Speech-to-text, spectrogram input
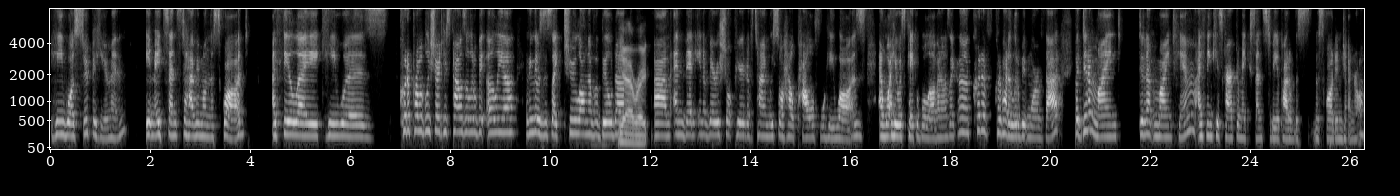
he was superhuman, it made sense to have him on the squad. I feel like he was could have probably showed his powers a little bit earlier. I think there was this like too long of a build up. Yeah, right. Um, and then in a very short period of time, we saw how powerful he was and what he was capable of. And I was like, oh, could have could have had a little bit more of that, but didn't mind didn't mind him. I think his character makes sense to be a part of this the squad in general.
